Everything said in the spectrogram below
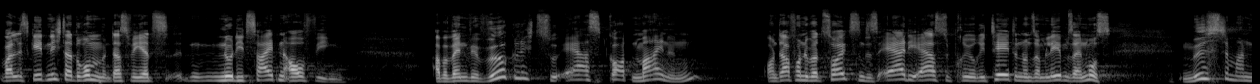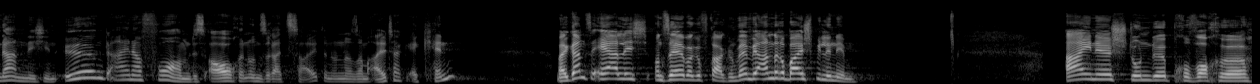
weil es geht nicht darum, dass wir jetzt nur die Zeiten aufwiegen. Aber wenn wir wirklich zuerst Gott meinen und davon überzeugt sind, dass er die erste Priorität in unserem Leben sein muss, müsste man dann nicht in irgendeiner Form das auch in unserer Zeit, in unserem Alltag erkennen? Mal ganz ehrlich uns selber gefragt. Und wenn wir andere Beispiele nehmen, eine Stunde pro Woche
